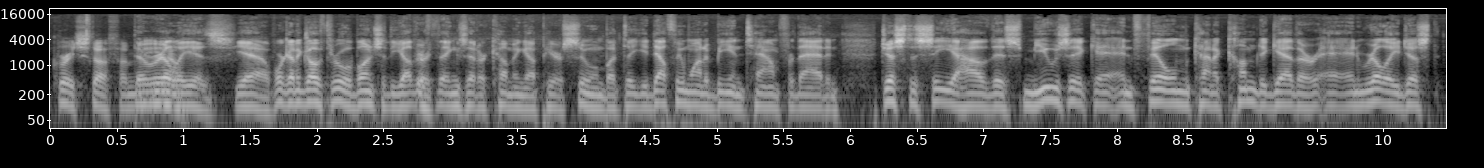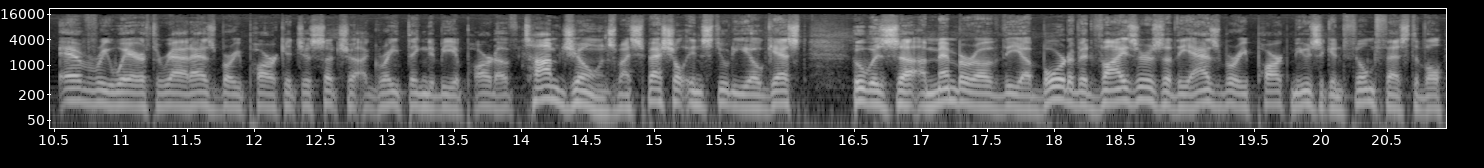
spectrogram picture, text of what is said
great stuff. I mean, There you really know, is. Yeah, we're going to go through a bunch of the other Great. things that are coming up here soon, but uh, you definitely want to be in town for that and just to see how this music and film kind of come together and really just everywhere throughout Asbury Park. It's just such a great thing to be a part of. Tom Jones, my special in studio guest, who was uh, a member of the uh, board of advisors of the Asbury Park Music and Film Festival,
